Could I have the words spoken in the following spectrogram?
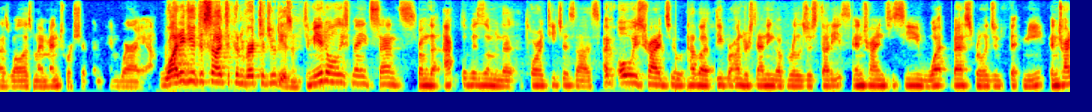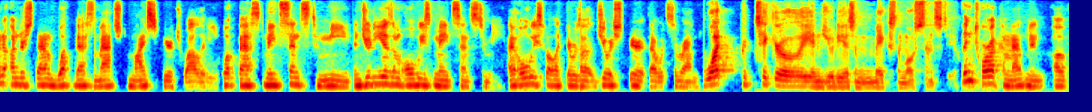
as well as my mentorship and, and where I am. Why did you decide to convert to Judaism? To me, it always made sense from the activism that Torah teaches us. I've always tried to have a deeper understanding of religious studies and trying to see what best religion fit me and trying to understand what best matched my spirituality, what best made sense to me. And Judaism always made sense to me. I always felt like there was a Jewish spirit that would surround. What particularly in Judaism makes the most sense to you? I think Torah commandment of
